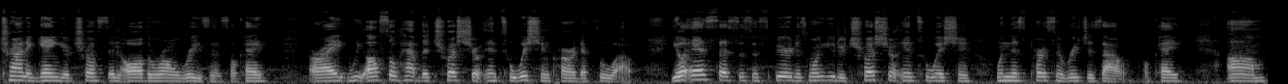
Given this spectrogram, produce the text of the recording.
trying to gain your trust in all the wrong reasons, okay? All right. We also have the trust your intuition card that flew out. Your ancestors and spirit is wanting you to trust your intuition when this person reaches out, okay? Um,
